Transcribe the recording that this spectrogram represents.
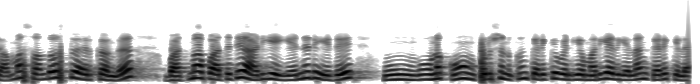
செம்ம சந்தோஷத்தில் இருக்காங்க. பத்மா பார்த்துட்டு அடியே என்னடி இது? உன் உனக்கும் உன் புருஷனுக்கும் கிடைக்க வேண்டிய மரியாதையெல்லாம் கிடைக்கல.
